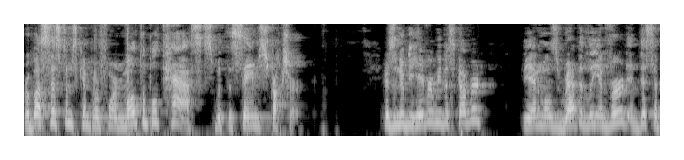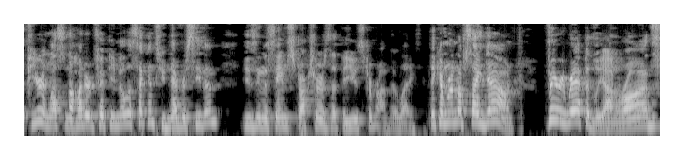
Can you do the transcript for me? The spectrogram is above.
Robust systems can perform multiple tasks with the same structure. Here's a new behavior we discovered. The animals rapidly invert and disappear in less than 150 milliseconds. You never see them using the same structures that they use to run, their legs. They can run upside down very rapidly on rods,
